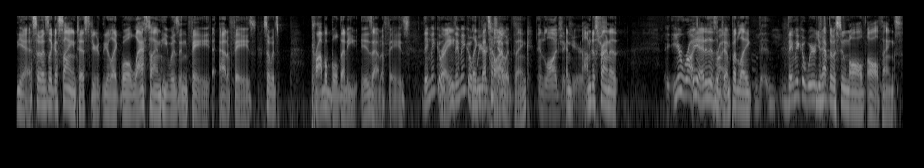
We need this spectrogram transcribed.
Yeah. So as like a scientist, you're you're like, well, last time he was in phase, out of phase, so it's probable that he is out of phase, They make a right? they make a like weird that's how I would think. in logic And here. I'm just trying to. You're right. Yeah, it is a jump, but like they make a weird you'd jump. have to assume all all things.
